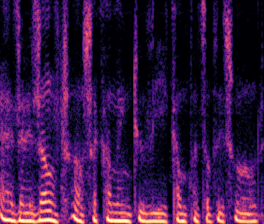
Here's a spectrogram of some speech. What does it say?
as a result of succumbing to the comforts of this world,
